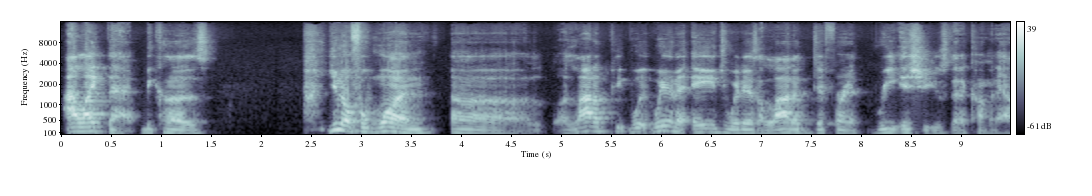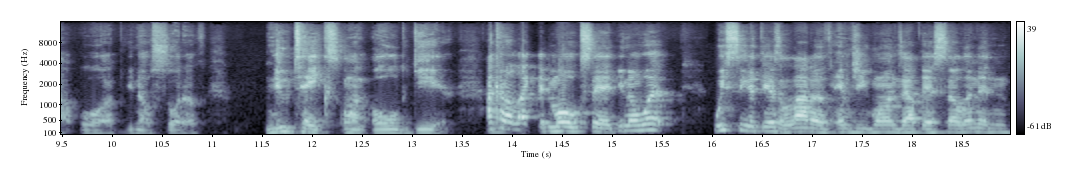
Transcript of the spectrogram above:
I like that because, you know, for one, uh, a lot of people we're in an age where there's a lot of different reissues that are coming out or you know sort of new takes on old gear i kind of like that moog said you know what we see that there's a lot of mg1s out there selling and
